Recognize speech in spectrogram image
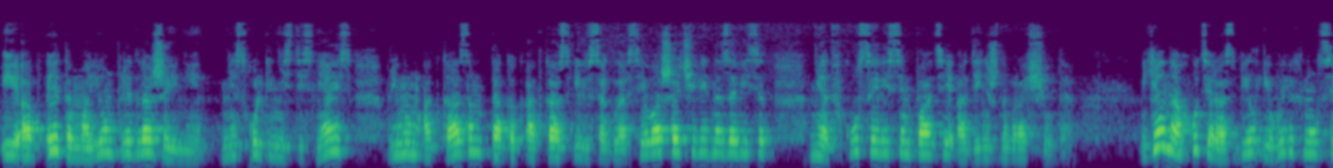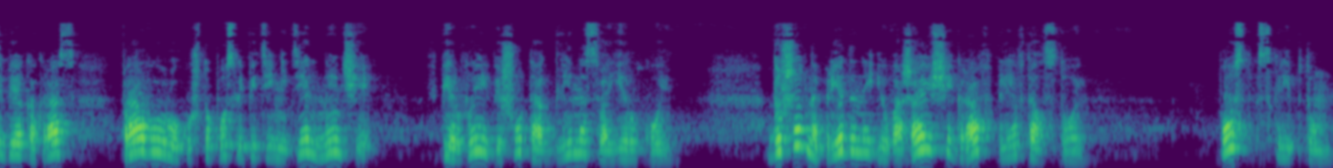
и об этом моем предложении, нисколько не стесняясь прямым отказом, так как отказ или согласие ваше, очевидно, зависят не от вкуса или симпатии, а денежного расчета. Я на охоте разбил и вывихнул себе как раз правую руку, что после пяти недель нынче впервые пишу так длинно своей рукой. Душевно преданный и уважающий граф Лев Толстой. Постскриптум.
